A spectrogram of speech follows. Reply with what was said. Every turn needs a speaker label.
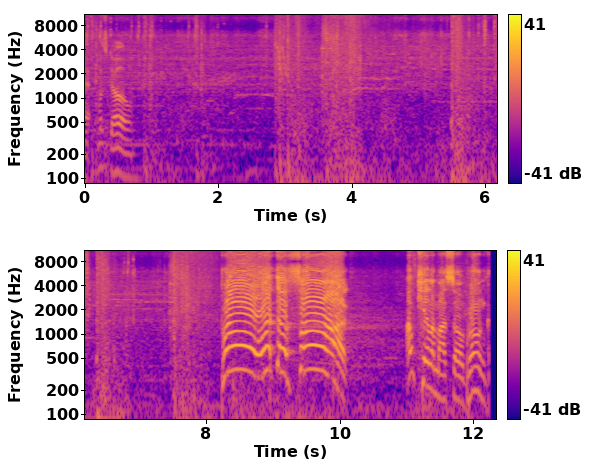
Speaker 1: Let's go. Bro, what the fuck? I'm killing myself, bro.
